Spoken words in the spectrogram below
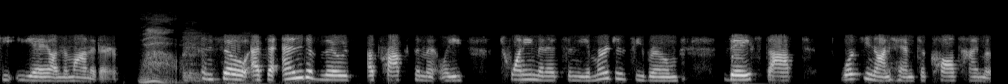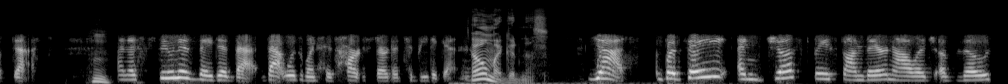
PEA on the monitor. wow. And so at the end of those approximately 20 minutes in the emergency room, they stopped working on him to call time of death. Hmm. And as soon as they did that, that was when his heart started to beat again. Oh my goodness. Yes, but they, and just based on their knowledge of those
